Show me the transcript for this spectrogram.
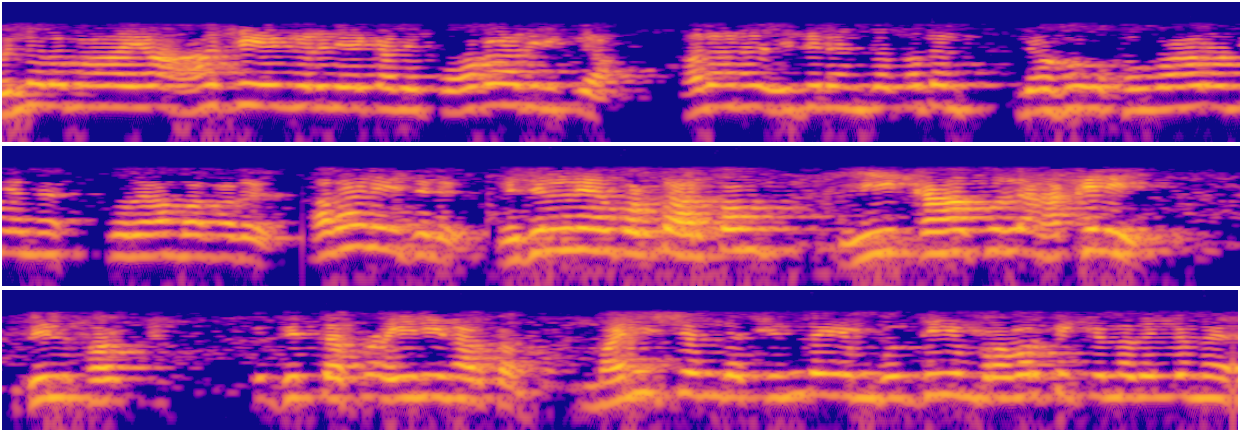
ഉന്നതമായ ആശയങ്ങളിലേക്ക് അത് പോകാതിരിക്കുക. അതാണ് ഇതിൽ എന്തൊക്കെ ലഹു ഹുവാറുൻ എന്ന് ഖുർആൻ പറഞ്ഞത്. അതാണ് ഇതിൽ. ഇതിലിനെ കൊടുത്ത അർത്ഥം ഈ കാഫുൽ അഖലി ബിൽ എന്നർത്ഥം. മനുഷ്യന്റെ ചിന്തയും ബുദ്ധിയും പ്രവർത്തിക്കുന്നതിൽ നിന്ന്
